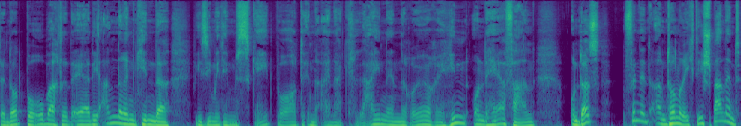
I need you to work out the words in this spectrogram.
denn dort beobachtet er die anderen Kinder, wie sie mit dem Skateboard in einer kleinen Röhre hin und her fahren. Und das findet Anton richtig spannend.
